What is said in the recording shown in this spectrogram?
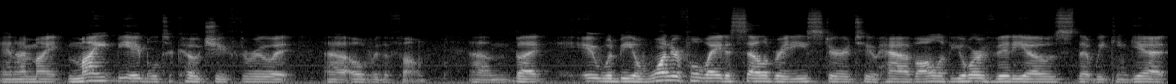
and I might might be able to coach you through it uh, over the phone. Um, but it would be a wonderful way to celebrate Easter to have all of your videos that we can get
